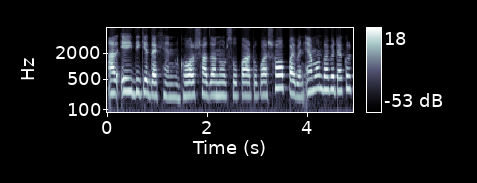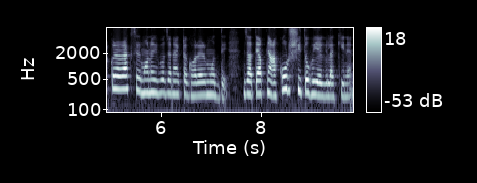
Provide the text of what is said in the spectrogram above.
আর এই দিকে দেখেন, ঘর সাজানোর সোফা টোপা সব পাইবেন। এমনভাবে ডেকোরেট করে রাখছে, মনে হইব যেন একটা ঘরের মধ্যে, যাতে আপনি আকর্ষিত হয়ে এগুলা কিনেন।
